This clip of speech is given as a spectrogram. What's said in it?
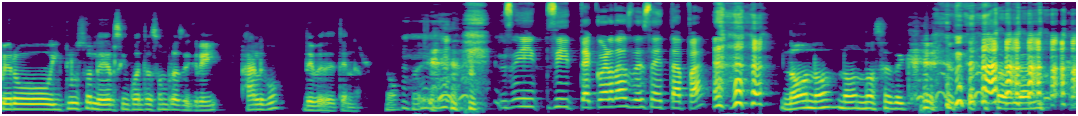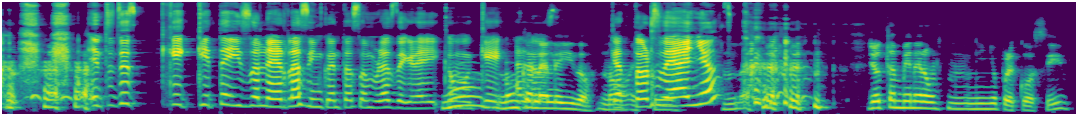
Pero incluso leer 50 sombras de Grey, algo debe de tener, ¿no? Sí, sí, ¿te acuerdas de esa etapa? no, no, no, no sé de qué estás hablando. Entonces, ¿qué, qué te hizo leer las 50 sombras de Grey? Como No, que nunca a la he los leído. No, 14 este, años. Yo también era un niño precoz, ¿sí?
